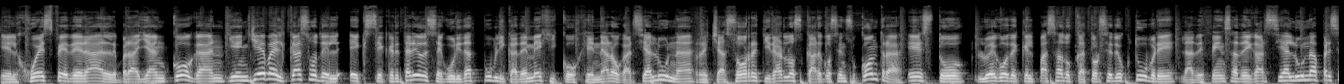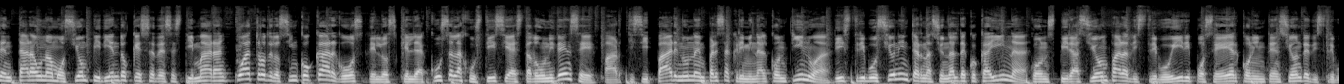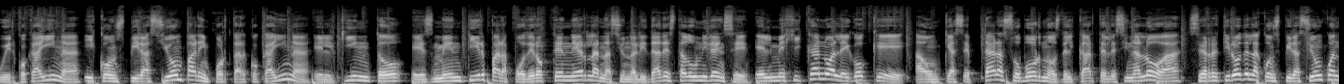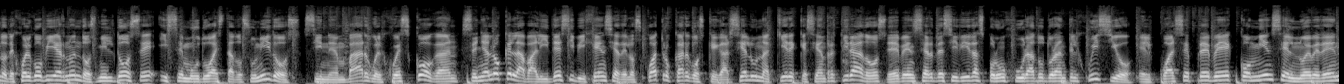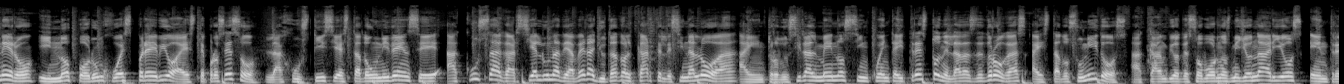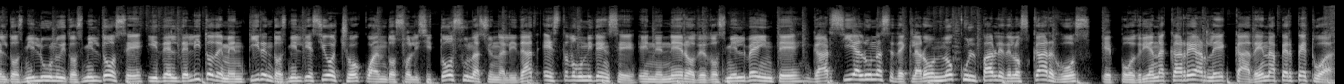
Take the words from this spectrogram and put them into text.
El juez federal Brian Cogan, quien lleva el caso del exsecretario de Seguridad Pública de México, Genaro García Luna, rechazó retirar los cargos en su contra. Esto, luego de que el pasado 14 de octubre, la defensa de García Luna presentara una moción pidiendo que se desestimaran cuatro de los cinco cargos de los que le acusa la justicia estadounidense. Participar en una empresa criminal continua, distribución internacional de cocaína, conspiración para distribuir y poseer con intención de distribuir cocaína y conspiración para importar cocaína. El quinto es mentir para poder obtener la nacionalidad estadounidense. El mexicano alegó que, aunque aceptara sobornos del cártel de Sinaloa, se retiró de la conspiración cuando dejó el gobierno en 2012 y se mudó a Estados Unidos. Sin embargo, el juez Kogan señaló que la validez y vigencia de los cuatro cargos que García Luna quiere que sean retirados deben ser decididas por un jurado durante el juicio, el cual se prevé comience el 9 de enero y no por un juez previo a este proceso. La justicia estadounidense acusa a García Luna de haber ayudado al cártel de Sinaloa a introducir al menos 53 toneladas de drogas a Estados Unidos, a cambio de sobornos millonarios entre el 2001 y 2012 y del delito de mentir en 2018 cuando solicitó su nacionalidad estadounidense. En enero de 2020, García Luna se declaró no culpable de los cargos que podrían acarrearle cadena perpetua.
